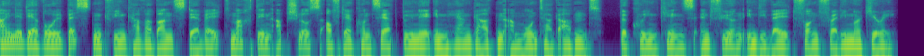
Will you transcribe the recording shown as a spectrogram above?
Eine der wohl besten Queen-Coverbands der Welt macht den Abschluss auf der Konzertbühne im Herrengarten am Montagabend. The Queen Kings entführen in die Welt von Freddie Mercury.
